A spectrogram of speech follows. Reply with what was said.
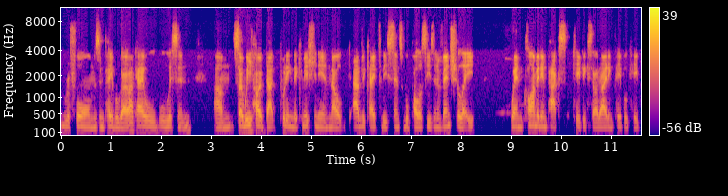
reforms, and people go, okay, we'll, we'll listen. Um, so we hope that putting the commission in, they'll advocate for these sensible policies, and eventually, when climate impacts keep accelerating, people keep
